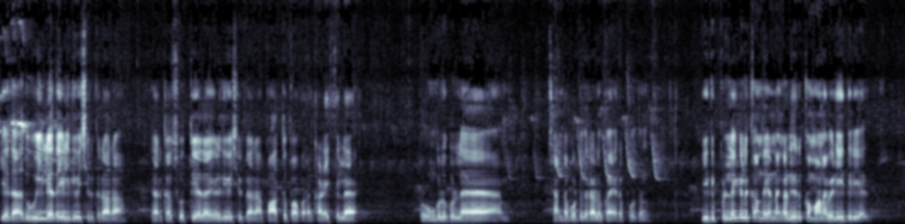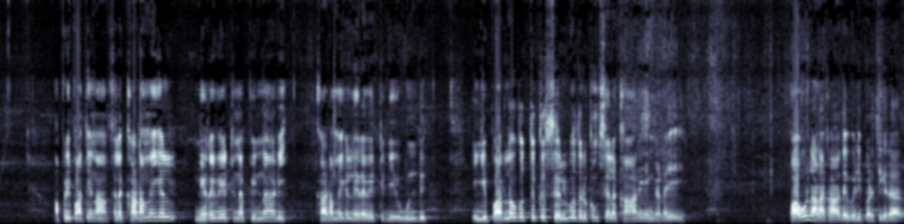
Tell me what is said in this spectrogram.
ஏதாவது உயில் எதாவது எழுதி வச்சுருக்கிறாரா? யாருக்காவது சொத்து எதாவது எழுதி வச்சுருக்காரா? பார்த்து பார்க்குறேன் கடைசியில் இப்போ உங்களுக்குள்ள சண்டை போட்டுக்கிற அளவுக்கு ஆயிரப்போகுதுன்னு. இது பிள்ளைகளுக்கு அந்த எண்ணங்கள் இறுக்கமான வெளியே தெரியாது. அப்படி பார்த்தீங்கன்னா சில கடமைகள் நிறைவேற்றின பின்னாடி கடமைகள் நிறைவேற்றினது உண்டு. இங்கே பரலோகத்துக்கு செல்வதற்கும் சில காரியங்களை பவுல் அழகாக அதை வெளிப்படுத்துகிறார்.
